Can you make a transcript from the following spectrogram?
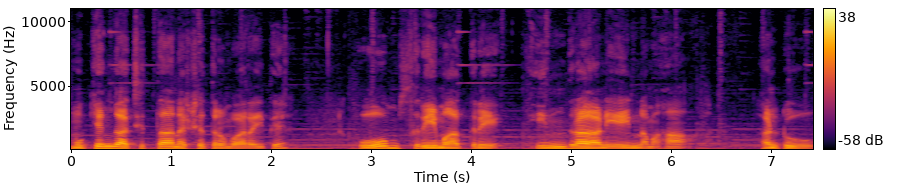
ముఖ్యంగా చిత్తా నక్షత్రం వారైతే ఓం శ్రీమాత్రే ఇంద్రాణి నమ అంటూ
